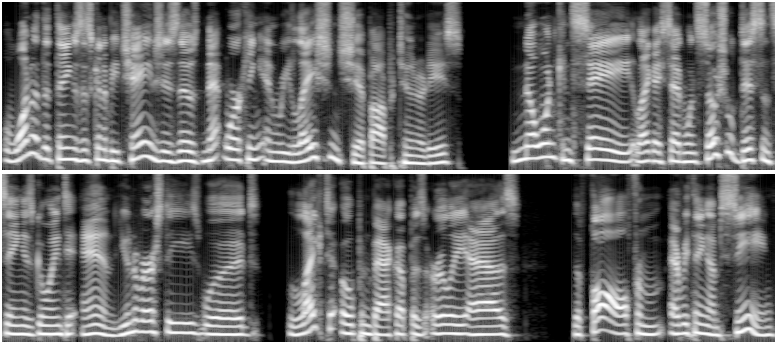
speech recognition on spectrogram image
One of the things that's going to be changed is those networking and relationship opportunities no one can say, like I said, when social distancing is going to end, universities would like to open back up as early as the fall from everything I'm seeing.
